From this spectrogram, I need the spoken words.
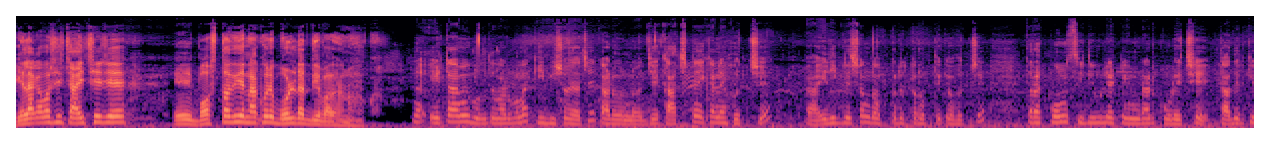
এলাকাবাসী চাইছে যে এই বস্তা দিয়ে না করে বোল্ডার দিয়ে বাঁধানো হোক। না এটা আমি বলতে পারব না কি বিষয় আছে কারণ যে কাজটা এখানে হচ্ছে ইরিগেশন দপ্তরের তরফ থেকে হচ্ছে তারা কোন শিডিউলে টেন্ডার করেছে তাদের কি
